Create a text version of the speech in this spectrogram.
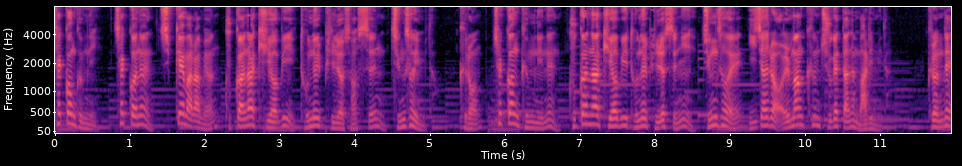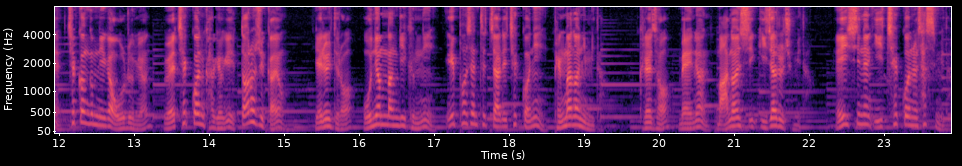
채권 금리. 채권은 쉽게 말하면 국가나 기업이 돈을 빌려서 쓴 증서입니다. 그럼 채권 금리는 국가나 기업이 돈을 빌렸으니 증서에 이자를 얼만큼 주겠다는 말입니다. 그런데 채권 금리가 오르면 왜 채권 가격이 떨어질까요? 예를 들어 5년 만기 금리 1%짜리 채권이 100만 원입니다. 그래서 매년 만 원씩 이자를 줍니다. A씨는 이 채권을 샀습니다.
